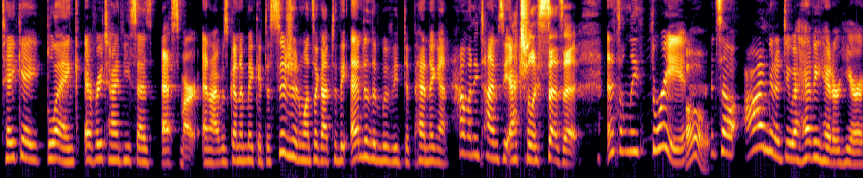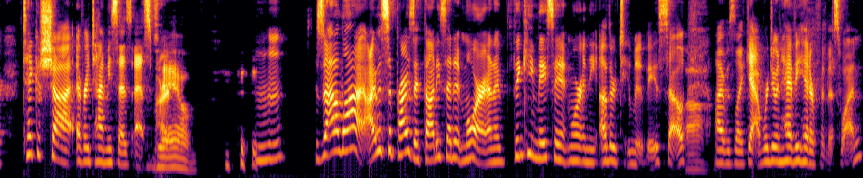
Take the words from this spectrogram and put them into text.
take a blank every time he says S Mart. And I was going to make a decision once I got to the end of the movie, depending on how many times he actually says it. And it's only three. Oh. And so I'm going to do a heavy hitter here. Take a shot every time he says S Mart. Damn. hmm It's not a lot. I was surprised. I thought he said it more, and I think he may say it more in the other two movies. So. I was like, yeah, we're doing heavy hitter for this one.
